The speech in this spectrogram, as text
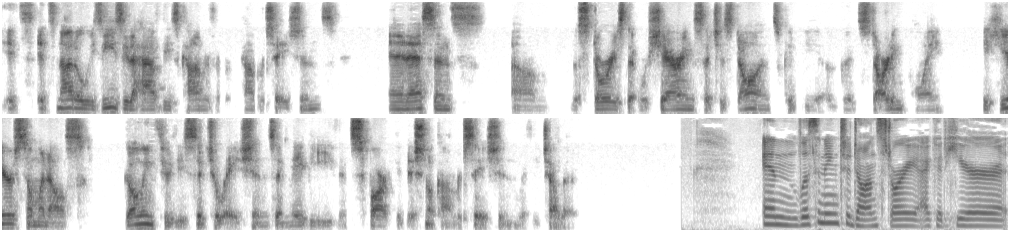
it's it's not always easy to have these conversations and in essence um, the stories that we're sharing such as dawn's could be a good starting point to hear someone else going through these situations and maybe even spark additional conversation with each other in listening to dawn's story i could hear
